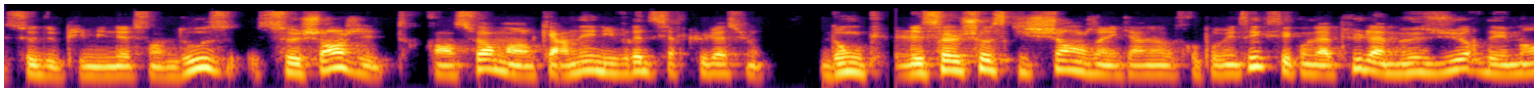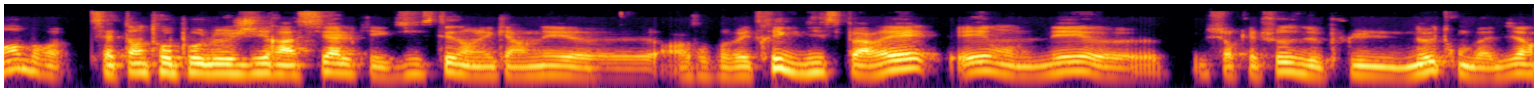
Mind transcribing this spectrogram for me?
ceux depuis 1912 se changent et transforment en carnets livrés de circulation. Donc, les seules choses qui changent dans les carnets anthropométriques, c'est qu'on n'a plus la mesure des membres. Cette anthropologie raciale qui existait dans les carnets euh, anthropométriques disparaît et on est euh, sur quelque chose de plus neutre, on va dire,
